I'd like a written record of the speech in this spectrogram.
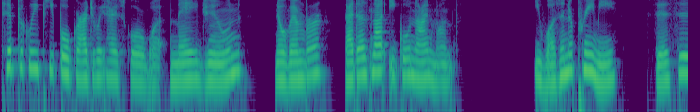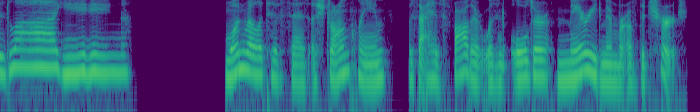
typically people graduate high school, what, May, June, November? That does not equal nine months. He wasn't a preemie. Sis is lying. One relative says a strong claim was that his father was an older, married member of the church,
